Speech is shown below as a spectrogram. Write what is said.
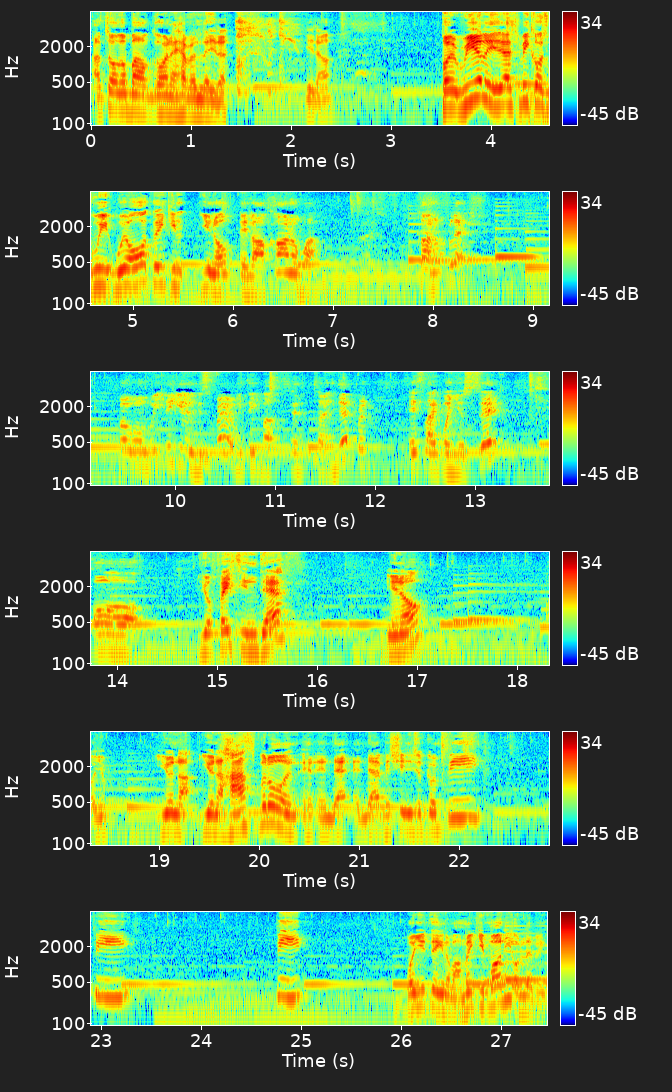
I'll talk about going to heaven later, you know. But really, that's because we, we're all thinking, you know, in our carnal what? Carnal flesh. But when we think in the spirit, we think about something different. It's like when you're sick or you're facing death, you know, or you you're in a, you're in a hospital and, and, and that and that machine is just going beep, beep, beep. What are you thinking about? Making money or living?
